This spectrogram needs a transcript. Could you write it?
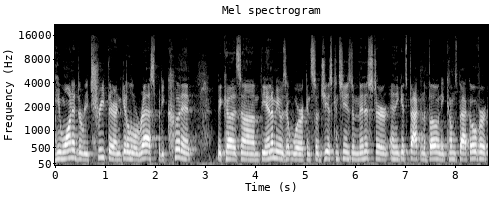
he wanted to retreat there and get a little rest, but he couldn't because um, the enemy was at work. And so Jesus continues to minister, and he gets back in the boat, and he comes back over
